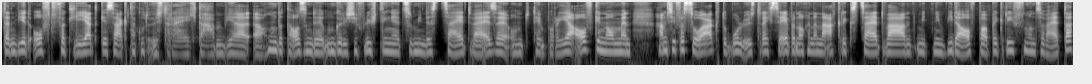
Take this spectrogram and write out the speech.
dann wird oft verklärt gesagt, na gut, Österreich, da haben wir äh, hunderttausende ungarische Flüchtlinge zumindest zeitweise und temporär aufgenommen, haben sie versorgt, obwohl Österreich selber noch in der Nachkriegszeit war und mitten im Wiederaufbau begriffen und so weiter.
